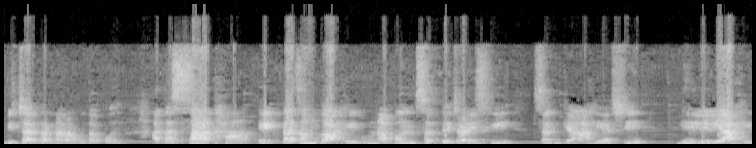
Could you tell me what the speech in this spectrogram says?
विचार करणार आहोत आपण. आता सात हा एकटाच अंक आहे. म्हणून आपण सत्तेचाळीस ही संख्या आहे अशी लिहिलेली आहे.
